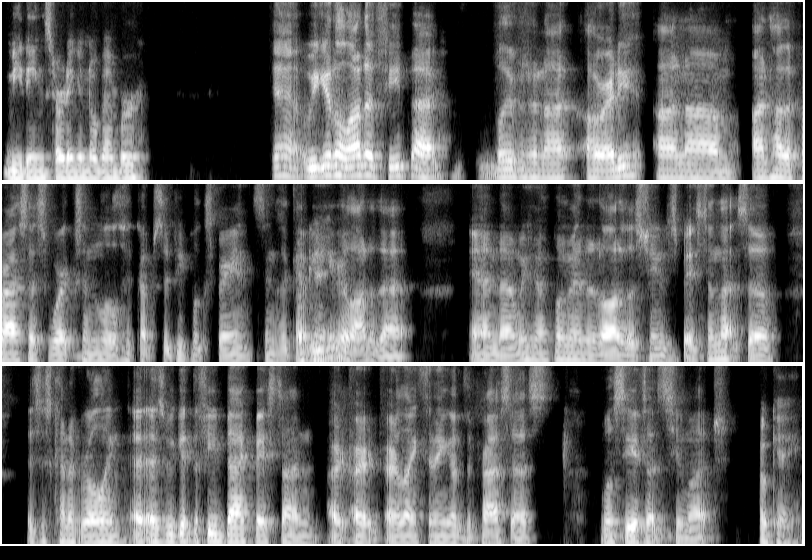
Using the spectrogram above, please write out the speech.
meeting starting in November. Yeah, we get a lot of feedback, believe it or not, already on um on how the process works and little hiccups that people experience, things like that. We hear a lot of that. And uh, we've implemented a lot of those changes based on that. So it's just kind of rolling as we get the feedback based on our our, our lengthening of the process. We'll see if that's too much. Okay,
